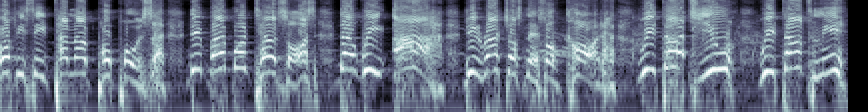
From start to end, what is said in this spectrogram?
of His eternal purpose. The Bible tells us that we are the righteousness of God. Without you, without me,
